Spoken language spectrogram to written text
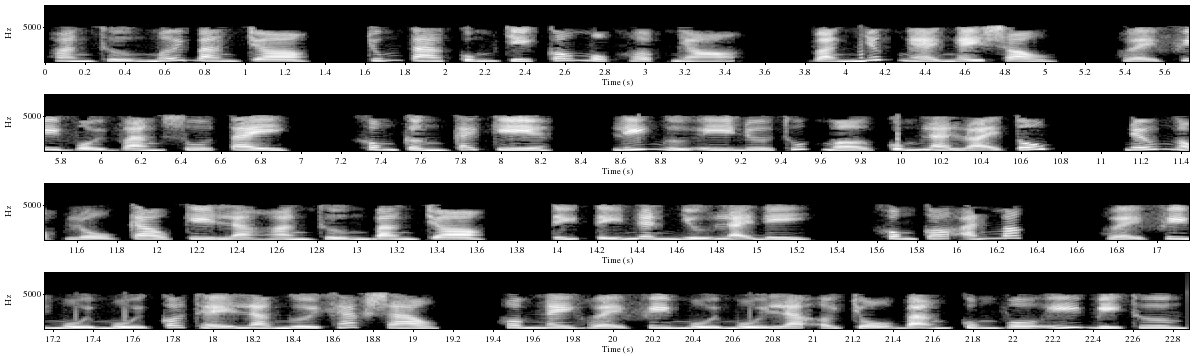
hoàng thượng mới ban cho, chúng ta cũng chỉ có một hộp nhỏ, vạn nhất ngày ngày sau, Huệ Phi vội vàng xua tay, không cần cái kia, Lý Ngự Y đưa thuốc mỡ cũng là loại tốt, nếu ngọc lộ cao kia là hoàng thượng ban cho, tỷ tỷ nên giữ lại đi, không có ánh mắt, Huệ Phi muội muội có thể là người khác sao, hôm nay Huệ Phi muội muội là ở chỗ bản cung vô ý bị thương,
